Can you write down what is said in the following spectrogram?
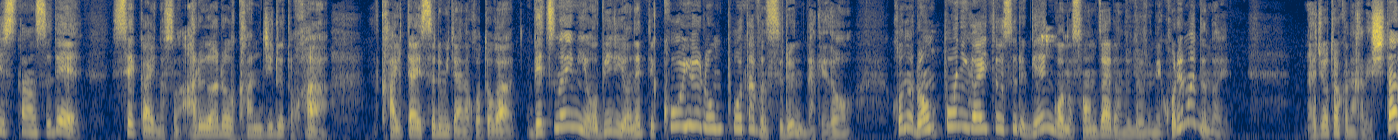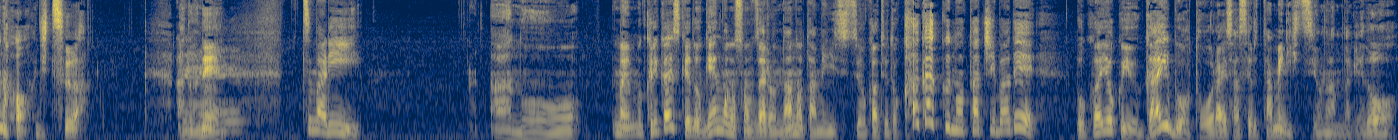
いスタンスで世界のそのあるあるを感じるとか、解体するみたいなことが別の意味を帯びるよねって、こういう論法を多分するんだけど、この論法に該当する言語の存在論の部分ね、これまでのラジオトークの中でしたの、実は。あのね、つまり、あの、まあ、繰り返すけど、言語の存在論は何のために必要かというと、科学の立場で、僕はよく言う外部を到来させるために必要なんだけど、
